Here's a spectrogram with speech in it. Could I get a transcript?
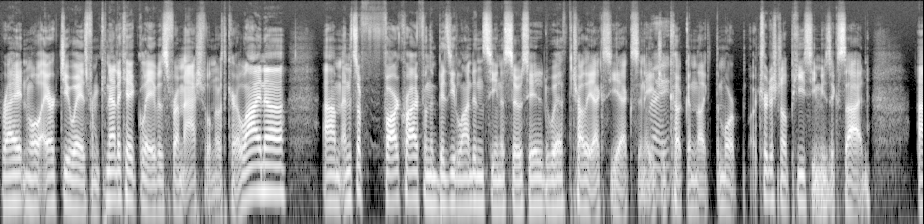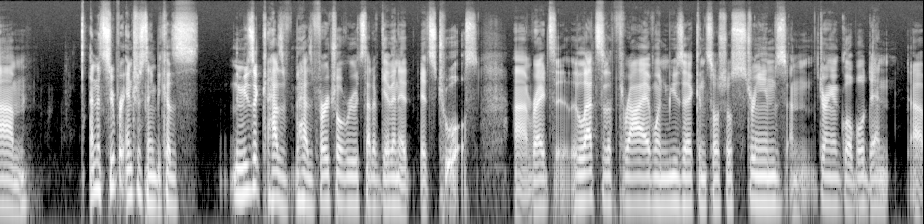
right? And well, Eric DOA is from Connecticut, Glaive is from Asheville, North Carolina, um, and it's a far cry from the busy London scene associated with Charli XCX and AG Right. Cook and like the more traditional PC music side. Um, and it's super interesting because the music has has virtual roots that have given it its tools, uh, right? So It lets it thrive when music and social streams and during a global den, uh,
